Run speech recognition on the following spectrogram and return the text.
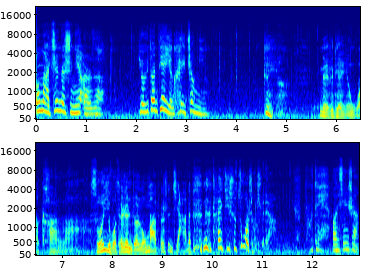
龙马真的是您儿子，有一段电影可以证明。电影，那个电影我看了，所以我才认准龙马他是假的，那个胎记是做上去的呀。不对，王先生，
